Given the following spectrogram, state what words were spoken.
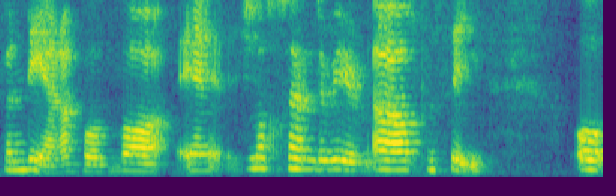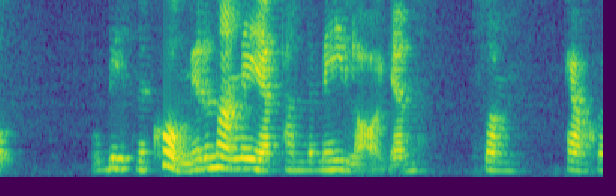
fundera på vad är... Vad sänder vi ut? Ja, precis. Och visst, nu kommer ju den här nya pandemilagen som kanske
